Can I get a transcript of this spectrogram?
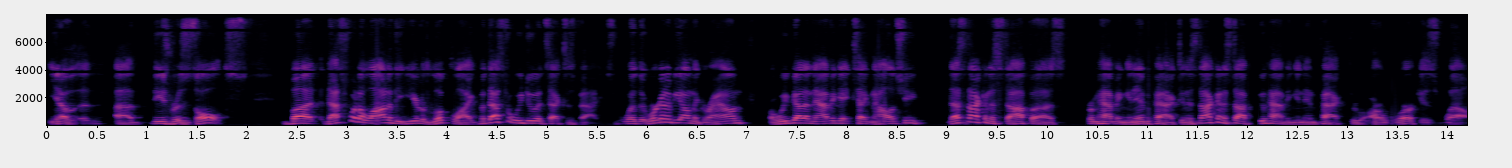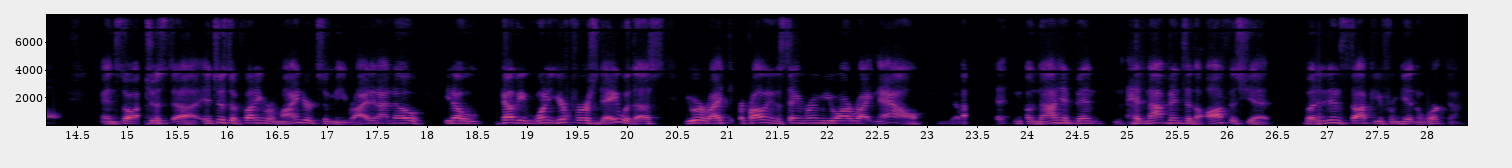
you know, uh, uh, these results. But that's what a lot of the year looked like. But that's what we do at Texas Values. Whether we're going to be on the ground or we've got to navigate technology, that's not going to stop us from having an impact, and it's not going to stop you having an impact through our work as well. And so I just uh, it's just a funny reminder to me, right? And I know, you know, Covey, one of your first day with us, you were right there, probably in the same room you are right now. Yep. Uh, know, not had been had not been to the office yet, but it didn't stop you from getting the work done.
